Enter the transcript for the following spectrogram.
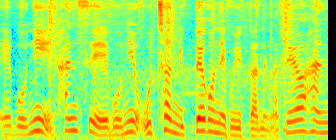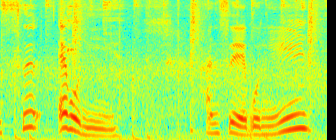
에보니, 한스 에보니 5,600원에 구입 가능하세요. 한스 에보니. Hans Ebony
